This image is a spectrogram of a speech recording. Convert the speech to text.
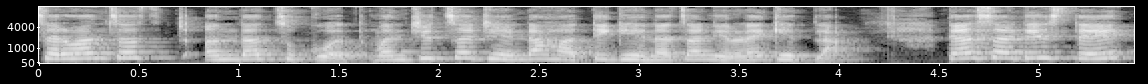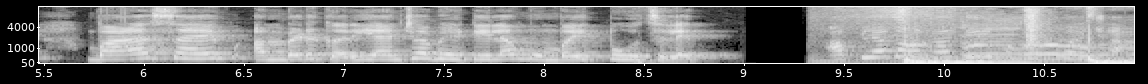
सर्वांचाच अंदाज चुकवत वंचितचा झेंडा हाती घेण्याचा निर्णय घेतला. त्यासाठीच ते बाळासाहेब आंबेडकर यांच्या भेटीला मुंबईत पोहोचलेत. आपल्या भागातील महत्त्वाच्या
